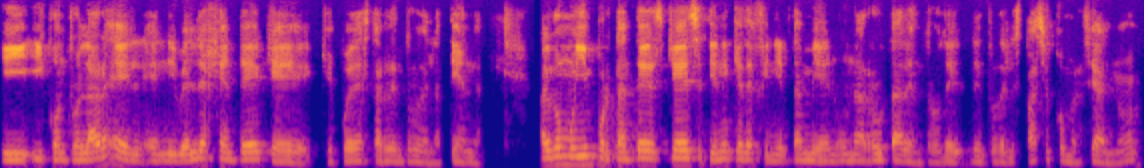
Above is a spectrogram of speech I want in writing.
y, controlar el, nivel de gente que, que puede estar dentro de la tienda. Algo muy importante es que se tiene que definir también una ruta dentro, de, dentro del espacio comercial, ¿no?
